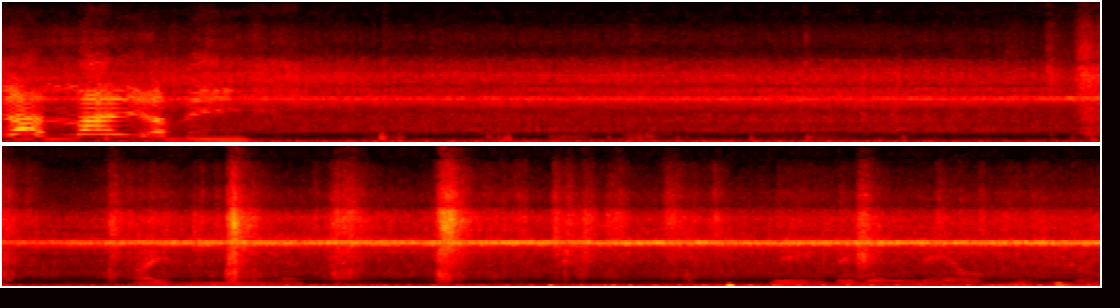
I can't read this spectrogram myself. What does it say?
ยานในอะดีไอ้นี่นะเพลงจะยุ่งแล้วอยู่เอ้ย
